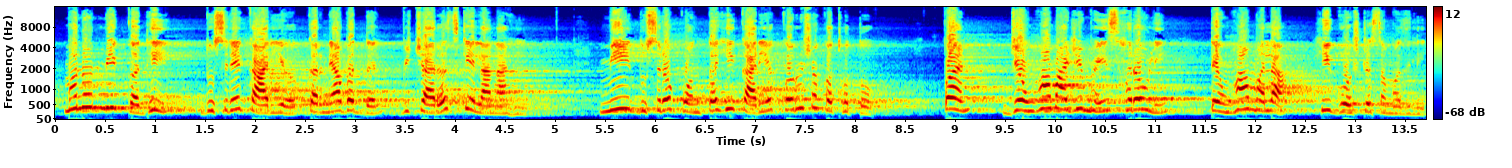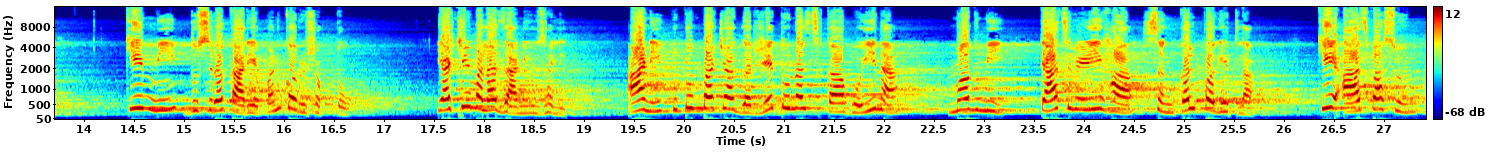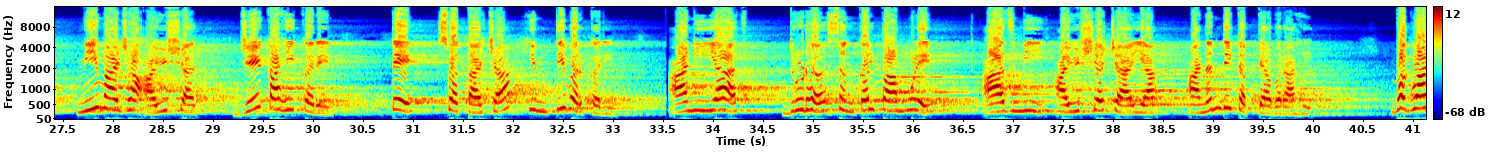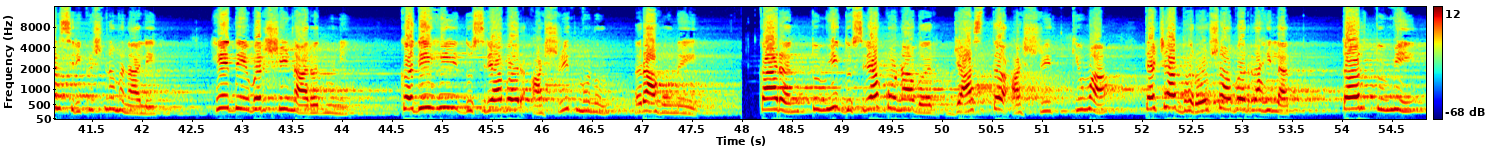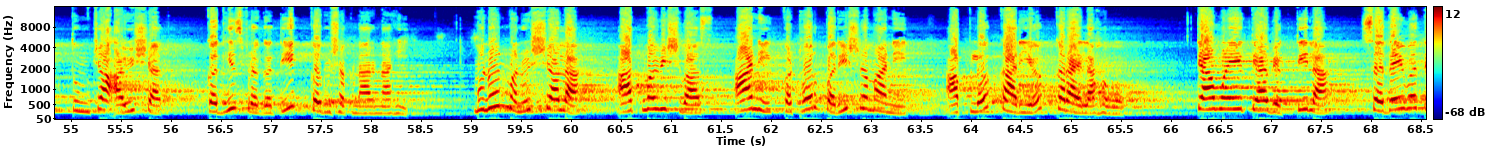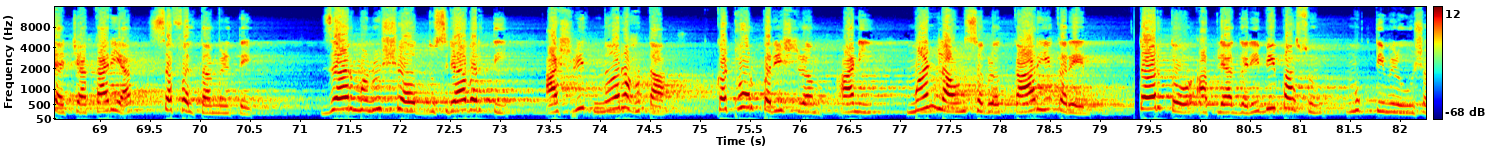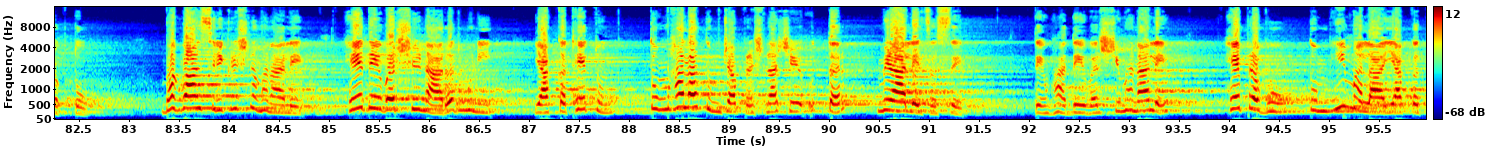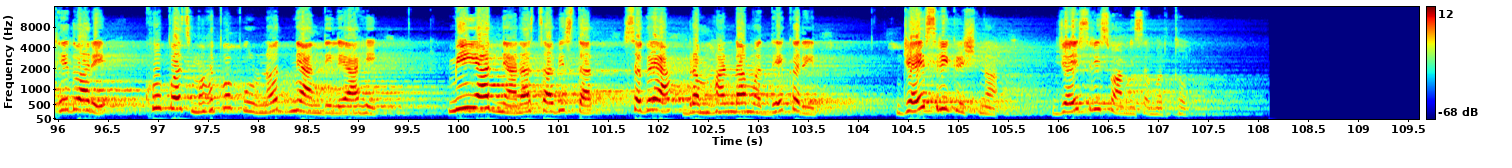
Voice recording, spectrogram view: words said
म्हणून मी कधी दुसरे कार्य करण्याबद्दल विचारच केला नाही. मी दुसरं कोणतंही कार्य करू शकत होतो. पण जेव्हा माझी म्हैस हरवली तेव्हा मला ही गोष्ट समजली की मी दुसरं कार्य पण करू शकतो. याची मला जाणीव झाली. आणि कुटुंबाच्या गरजेतूनच का होईना मग मी त्याच वेळी हा संकल्प घेतला की आजपासून मी माझ्या आयुष्यात जे काही करेन ते स्वतःच्या हिमतीवर करीन. आणि याच दृढ संकल्पामुळे आज मी आयुष्याच्या या आनंदी टप्प्यावर आहे. भगवान श्रीकृष्ण म्हणाले हे देवर्षी नारद मुनी कधीही दुसऱ्यावर आश्रित म्हणून राहू नये. कारण तुम्ही दुसऱ्या कोणावर जास्त आश्रित किंवा त्याच्या भरोशावर राहिलात तर तुम्ही तुमच्या आयुष्यात कधीच प्रगती करू शकणार नाही. म्हणून मनुष्याला आत्मविश्वास आणि कठोर परिश्रमाने आपलं कार्य करायला हवं. त्यामुळे त्या व्यक्तीला सदैव त्याच्या कार्यात सफलता मिळते. जर मनुष्य दुसऱ्यावरती आश्रित न राहता कठोर परिश्रम आणि मन लावून सगळं कार्य करेल तर तो आपल्या गरिबीपासून मुक्ती मिळवू शकतो. भगवान श्रीकृष्ण म्हणाले हे देवर्षी नारद मुनी या कथेतून तुम्हाला तुमच्या प्रश्नाचे उत्तर मिळालेच असेल तेव्हा देवर्षी म्हणाले हे प्रभू तुम्ही मला या कथेद्वारे खूपच महत्त्वपूर्ण ज्ञान दिले आहे. मी या ज्ञानाचा विस्तार सगळ्या ब्रह्मांडामध्ये करेन. जय श्री कृष्ण जय श्री स्वामी समर्थ.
